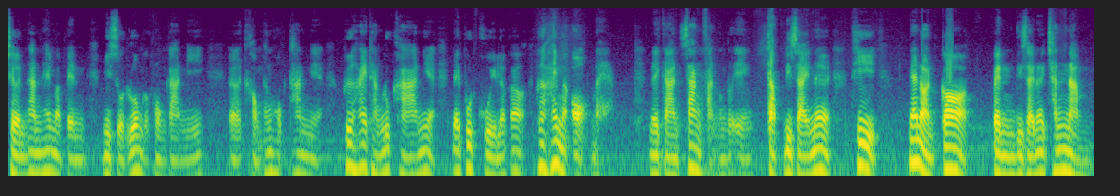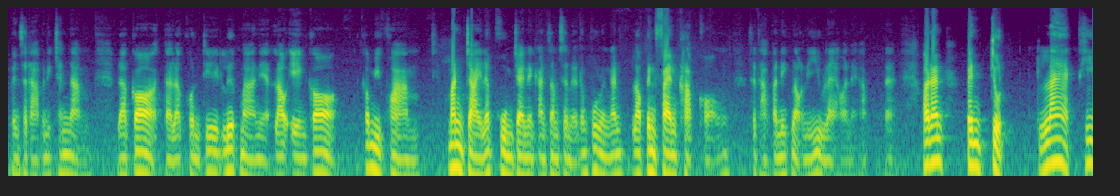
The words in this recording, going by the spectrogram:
เชิญท่านให้มาเป็นมีส่วนร่วมกับโครงการนี้ของทั้ง 6 ท่านเนี่ยเพื่อให้ทางลูกค้าเนี่ยได้พูดคุยแล้วก็เพื่อให้มาออกแบบในการสร้างฝันของตัวเอง กับดีไซเนอร์ที่แน่นอนก็เป็นดีไซเนอร์ชั้นนำเป็นสถาปนิกชั้นนำแล้วก็แต่ละคนที่เลือกมาเนี่ยเราเองก็ ก็มีความมั่นใจและภูมิใจในการนำเสนอต้องพูดอย่างนั้น เราเป็นแฟนคลับของสถาปนิกเหล่านี้อยู่แล้วนะครับนะเพราะฉะนั้นเป็นจุดแรกที่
